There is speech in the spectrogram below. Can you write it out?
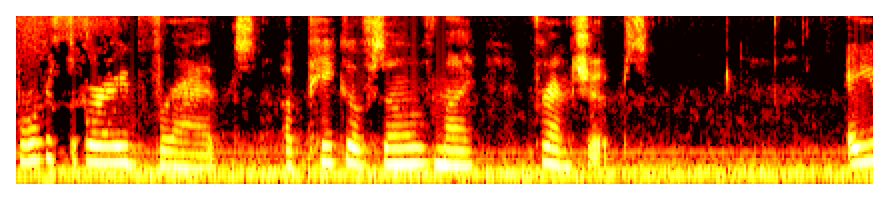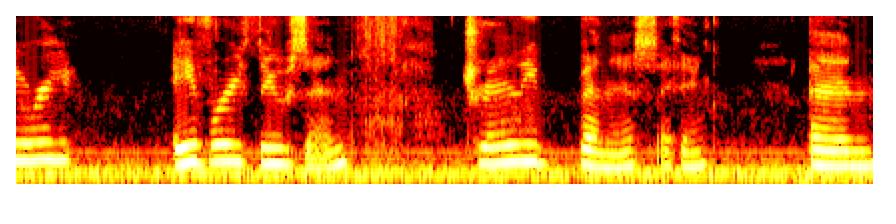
fourth grade friends. A peek of some of my friendships. Avery, Avery Thusen, Trinity Bennis, I think, and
